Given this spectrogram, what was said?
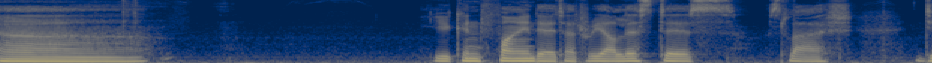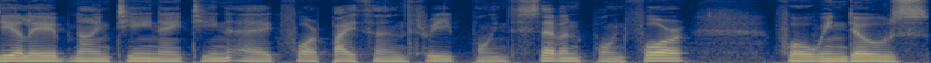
Uh, you can find it at realistis slash dlib 1918 egg for Python 3.7.4 for Windows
